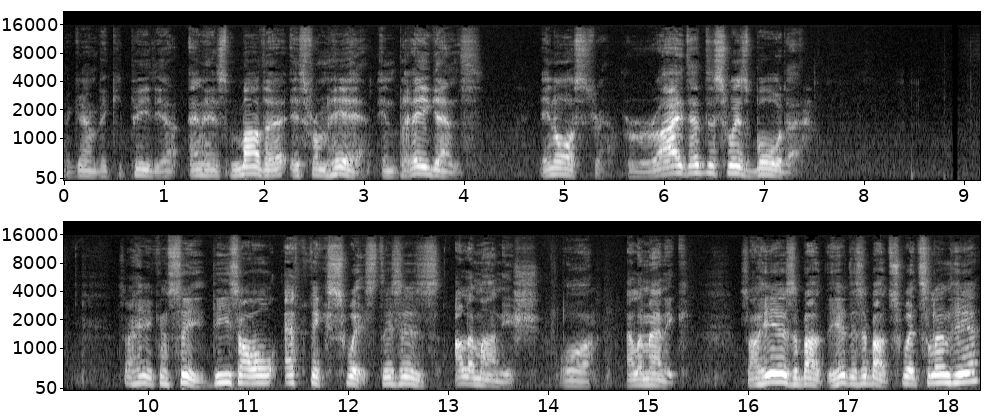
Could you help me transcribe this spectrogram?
Again, Wikipedia. And his mother is from here, in Bregenz, in Austria right at the Swiss border. So here you can see, these are all ethnic Swiss. This is Alemannish or Alemannic. So here's about here this is about Switzerland here,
